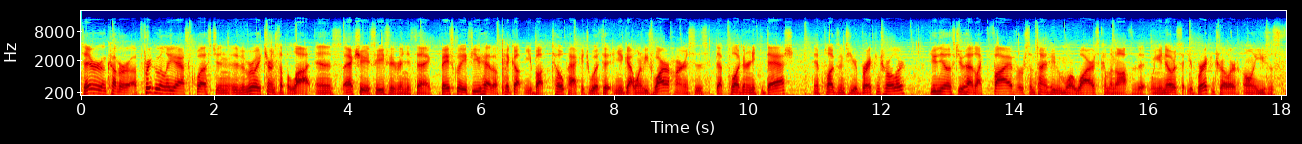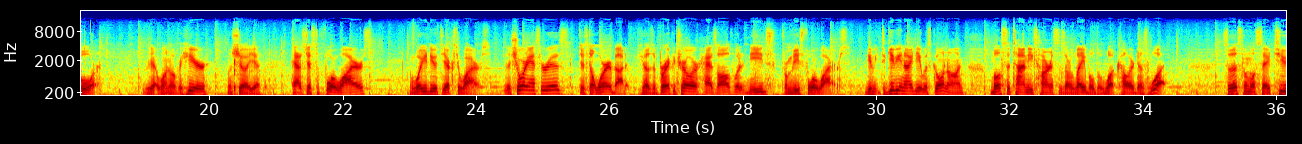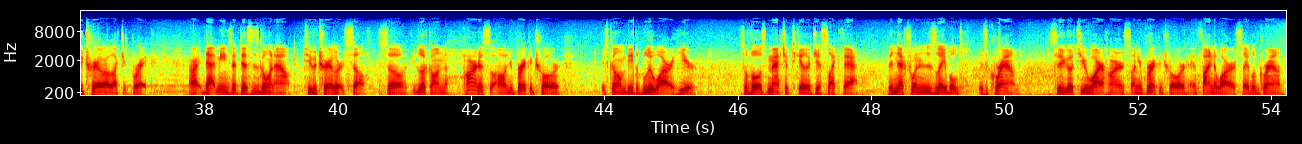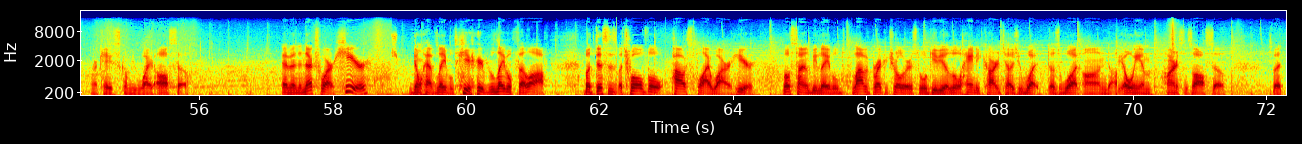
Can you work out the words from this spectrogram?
Today we're going to cover a frequently asked question. It really turns up a lot, and it's actually it's easier than you think. Basically, if you have a pickup and you bought the tow package with it, and you got one of these wire harnesses that plug underneath the dash and plugs into your brake controller, you notice you have like five or sometimes even more wires coming off of it. When you notice that your brake controller only uses four. We got one over here. We'll show you. It has just the four wires. And what do you do with the extra wires? The short answer is just don't worry about it because the brake controller has all what it needs from these four wires. Give, to give you an idea what's going on, most of the time these harnesses are labeled what color does what. So this one will say two trailer electric brake. All right, that means that this is going out to a trailer itself. So if you look on the harness on your brake controller, it's going to be the blue wire here. So those match up together just like that. The next one is labeled is ground. So you go to your wire harness on your brake controller and find a wire that's labeled ground. In our case, it's going to be white also. And then the next wire here, we don't have labeled here, the label fell off, but this is a 12 volt power supply wire here. Most times it'll be labeled. A lot of brake controllers will give you a little handy card that tells you what does what on the OEM harnesses also. But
